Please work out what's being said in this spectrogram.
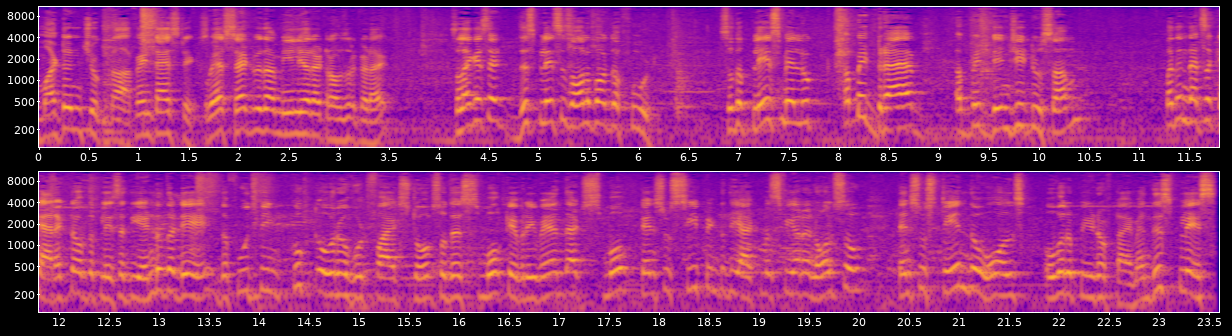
Mutton chukka. Fantastic. We're set with our meal here at Trouser Kadai. So, like I said, this place is all about the food. So, the place may look a bit drab, a bit dingy to some, but then that's the character of the place. At the end of the day, the food's being cooked over a wood fired stove, so there's smoke everywhere, and that smoke tends to seep into the atmosphere and also tends to stain the walls over a period of time. And this place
